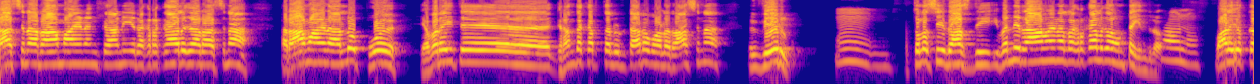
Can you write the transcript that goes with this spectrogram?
రాసిన రామాయణం కానీ రకరకాలుగా రాసిన రామాయణాల్లో పో ఎవరైతే గ్రంథకర్తలు ఉంటారో వాళ్ళు రాసిన వేరు. తులసీదాస్ది ఇవన్నీ రామాయణ రకరకాలుగా ఉంటాయి ఇందులో. వాళ్ళ యొక్క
